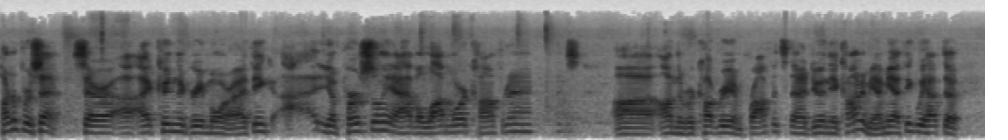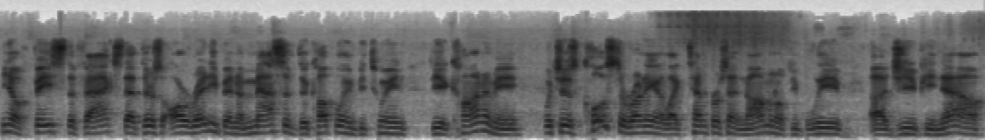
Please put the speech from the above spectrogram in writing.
Hundred percent, Sara. I, couldn't agree more. I think, you know, personally, I have a lot more confidence uh, on the recovery and profits than I do in the economy. I mean, I think we have to, you know, face the facts that there's already been a massive decoupling between the economy, which is close to running at like 10% nominal, if you believe uh, GDP now,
